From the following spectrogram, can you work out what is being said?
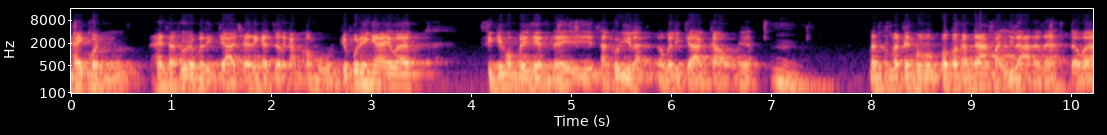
ให้คนให้สถานทูตอเมริกาใช้ในการจารกรรมข้อมูล คือพูดง่ายๆว่า สิ่งที่ผมไปเห็นในสถานทูตอิหร่านอเมริกาเก่าเนี่ยอื มมันมันเป็นโปรปากันด้าฝ่ายอิหร่านนะนะแต่ว่า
